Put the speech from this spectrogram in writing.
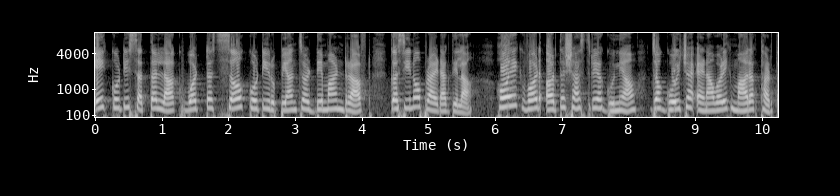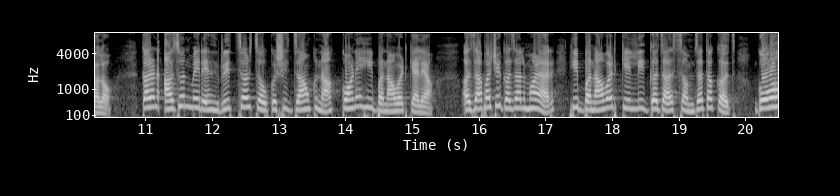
एक कोटी सत्तर लाख वट्ट स कोटी रुपयांचो डिमांड ड्राफ्ट कसिनो प्रायडाक दिला. हो एक व्हड अर्थशास्त्रीय गुन्यांव जो गोंयच्या येणावळीक मारक थारतलो. कारण आजून मेरेन रितसर चवकशी जावंक ना कोणे ही बनावट केल्या. अजापाची गजाल म्हळ्यार ही बनावट केल्ली गजाल समजतकच गोवा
